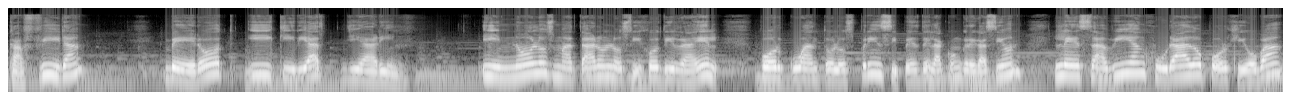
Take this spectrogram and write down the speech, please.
Cafira, Berot y Kiriat Yarin y no los mataron los hijos de Israel, por cuanto los príncipes de la congregación les habían jurado por Jehová,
